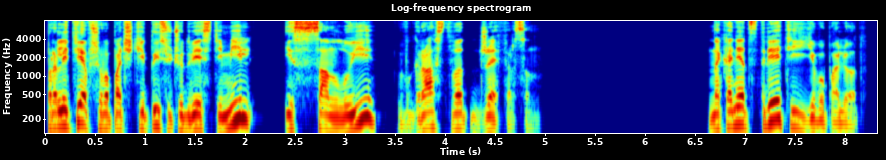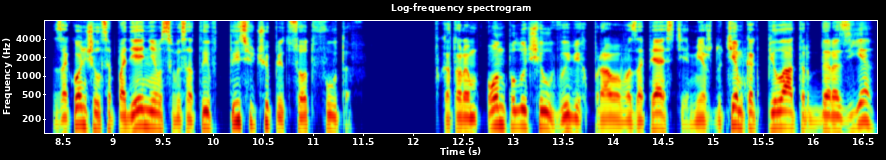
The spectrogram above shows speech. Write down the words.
пролетевшего почти 1200 миль из Сан-Луи в графство Джефферсон. Наконец, третий его полет закончился падением с высоты в 1500 футов, в котором он получил вывих правого запястья, между тем как Пилатер де Розье,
